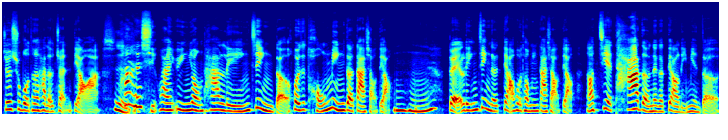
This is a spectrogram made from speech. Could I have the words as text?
就是舒伯特他的转调啊，他很喜欢运用他邻近的或者是同名的大小调，嗯哼，对，邻近的调或同名大小调，然后借他的那个调里面的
